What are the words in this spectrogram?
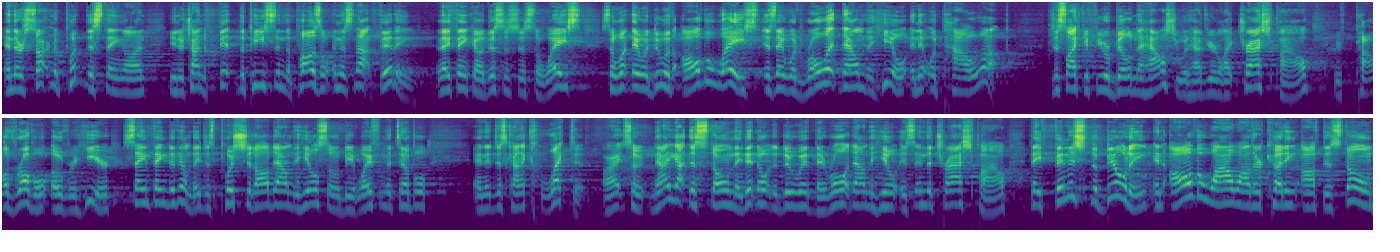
and they're starting to put this thing on, you know, trying to fit the piece in the puzzle, and it's not fitting. And they think, oh, this is just a waste. So what they would do with all the waste is they would roll it down the hill and it would pile up. Just like if you were building a house, you would have your like trash pile, your pile of rubble over here. Same thing to them. They just pushed it all down the hill so it would be away from the temple and it just kind of collected. All right, so now you got this stone they didn't know what to do with. They roll it down the hill, it's in the trash pile. They finish the building, and all the while, while they're cutting off this stone,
